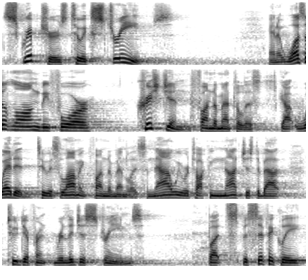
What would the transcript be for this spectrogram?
scriptures to extremes. And it wasn't long before Christian fundamentalists got wedded to Islamic fundamentalists. And now we were talking not just about two different religious streams, but specifically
